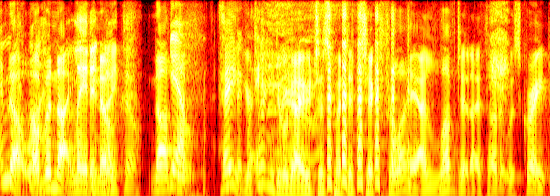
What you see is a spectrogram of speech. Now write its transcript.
Mean, no, come of a night. Late you at know? night, though. Not Yeah, the, hey, typically. you're talking to a guy who just went to Chick Fil A. I loved it. I thought it was great.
